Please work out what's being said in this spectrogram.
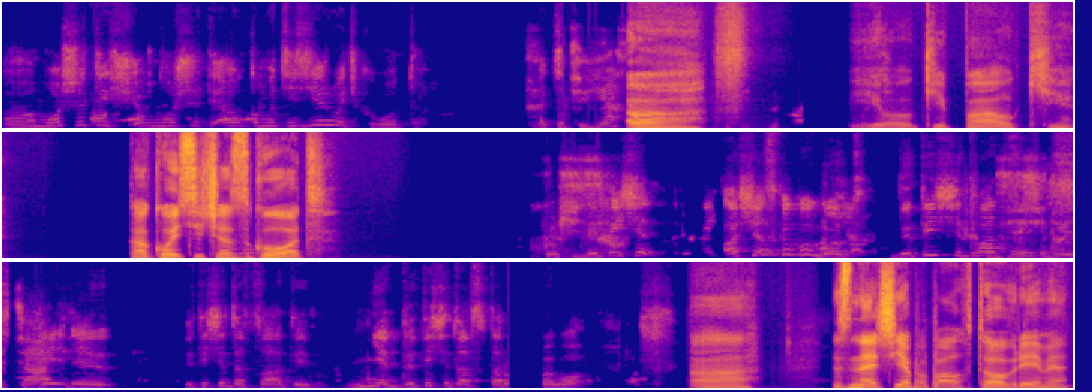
А, может еще, может автоматизировать кого-то? А, Ёлки-палки. Какой сейчас год? Хочется 2000... А сейчас какой год? 2020... 2020. э, 2020. Нет, 2022. А, значит, я попал в то время.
